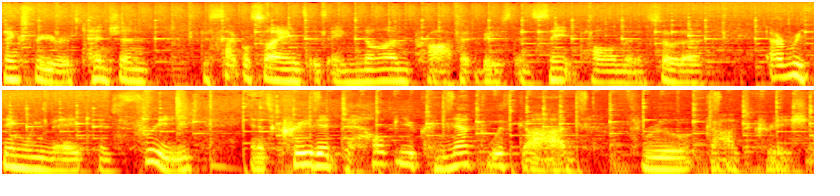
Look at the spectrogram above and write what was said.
Thanks for your attention. Disciple Science is a nonprofit based in St. Paul, Minnesota. Everything we make is free and it's created to help you connect with God through God's creation.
